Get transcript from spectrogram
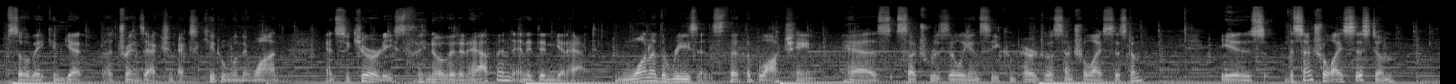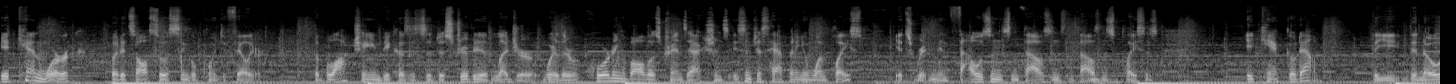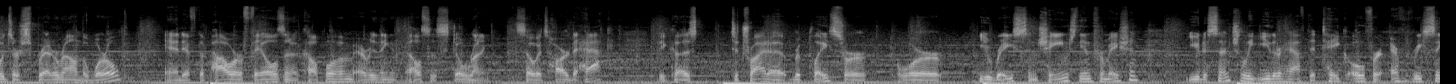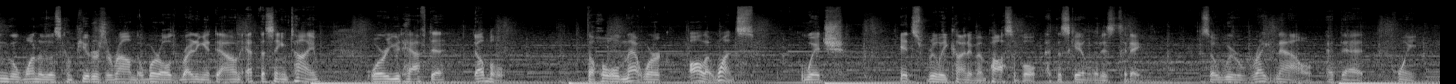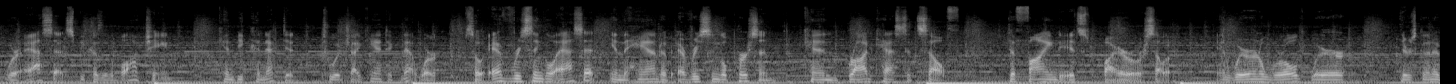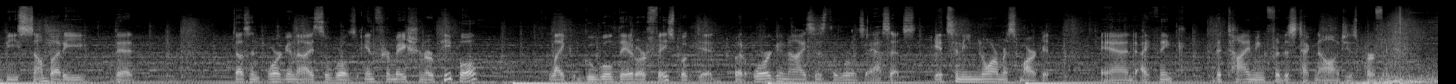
so they can get a transaction executed when they want, and security, so they know that it happened and it didn't get hacked. One of the reasons that the blockchain has such resiliency compared to a centralized system is the centralized system, it can work, but it's also a single point of failure. The blockchain, because it's a distributed ledger where the recording of all those transactions isn't just happening in one place, it's written in thousands and thousands and thousands of places, it can't go down. The, the nodes are spread around the world, and if the power fails in a couple of them, everything else is still running. So it's hard to hack because to try to replace or, or erase and change the information, you'd essentially either have to take over every single one of those computers around the world, writing it down at the same time, or you'd have to double the whole network all at once, which it's really kind of impossible at the scale it is today. So we're right now at that point where assets, because of the blockchain, can be connected to a gigantic network. So every single asset in the hand of every single person can broadcast itself to find its buyer or seller. And we're in a world where there's going to be somebody that doesn't organize the world's information or people like Google did or Facebook did, but organizes the world's assets. It's an enormous market. And I think the timing for this technology is perfect.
